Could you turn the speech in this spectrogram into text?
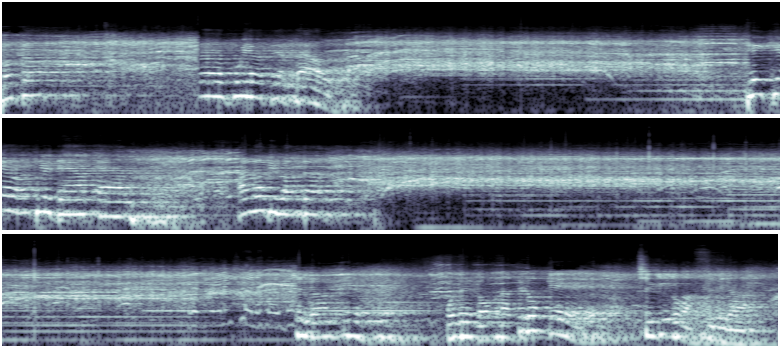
London, Uh, we are there now. Take care until then, and I love you, London. 들과 함께 오늘 너무나 뜨겁게 즐긴 것 같습니다.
